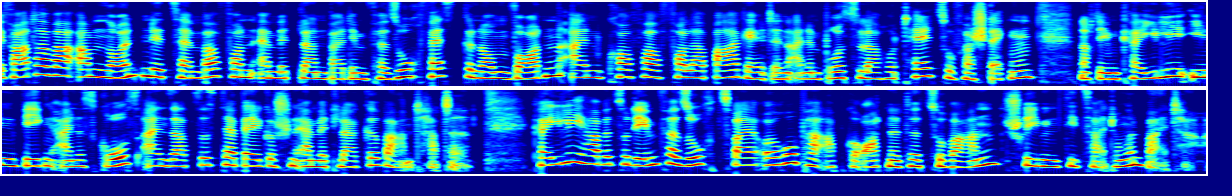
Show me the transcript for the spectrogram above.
Ihr Vater war am 9. Dezember von Ermittlern bei dem Versuch festgenommen worden, einen Koffer voller Bargeld in einem Brüsseler Hotel zu verstecken, nachdem Kaili ihn wegen eines Großeinsatzes der belgischen Ermittler gewarnt hatte. Kaili habe zudem versucht, zwei Europaabgeordnete zu warnen, schrieben die Zeitungen weiter.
